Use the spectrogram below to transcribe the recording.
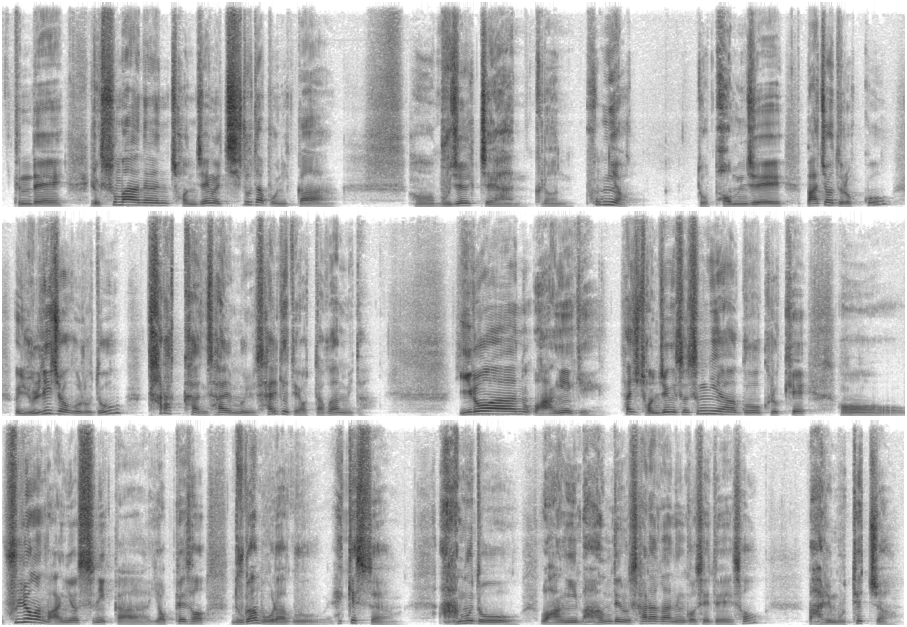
근데 이렇게 수많은 전쟁을 치르다 보니까 어, 무절제한 그런 폭력 또 범죄에 빠져들었고 윤리적으로도 타락한 삶을 살게 되었다고 합니다. 이러한 왕에게 사실 전쟁에서 승리하고 그렇게 어, 훌륭한 왕이었으니까 옆에서 누가 뭐라고 했겠어요. 아무도 왕이 마음대로 살아가는 것에 대해서 말을 못했죠.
